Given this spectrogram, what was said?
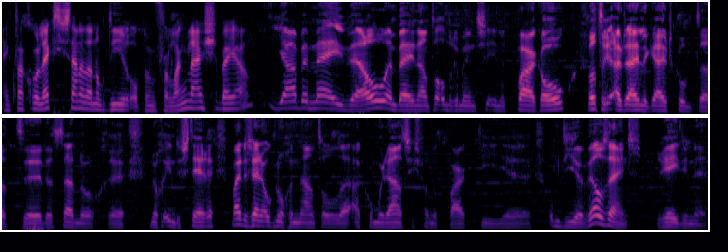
En qua collectie staan er dan nog dieren op een verlanglijstje bij jou? Ja, bij mij wel. En bij een aantal andere mensen in het park ook. Wat er uiteindelijk uitkomt, dat, uh, dat staat nog, uh, nog in de sterren. Maar er zijn ook nog een aantal uh, accommodaties van het park die om dierwelzijnsredenen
